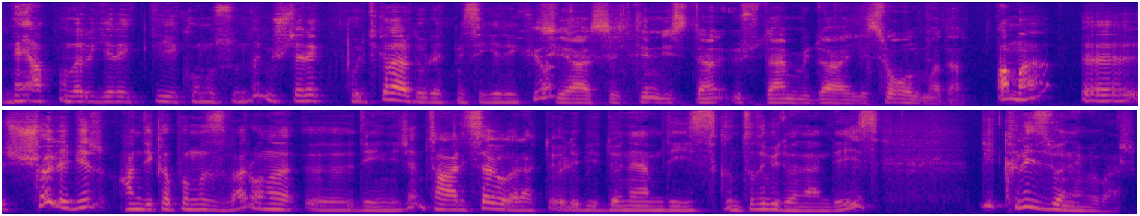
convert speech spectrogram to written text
ne yapmaları gerektiği konusunda müşterek politikalar da üretmesi gerekiyor. Siyasetin üstten, üstten müdahalesi olmadan. Ama e, şöyle bir handikapımız var ona e, değineceğim. Tarihsel olarak da öyle bir dönemdeyiz, sıkıntılı bir dönemdeyiz. Bir kriz dönemi var.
